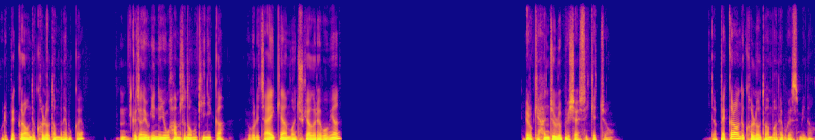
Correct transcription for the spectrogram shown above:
우리 background color도 한번 해볼까요? 음, 그 전에 여기 있는 요 함수 너무 기니까 이거를 짧게 한번 축약을 해보면 이렇게 한 줄로 표시할 수 있겠죠. 자, background color도 한번 해보겠습니다.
